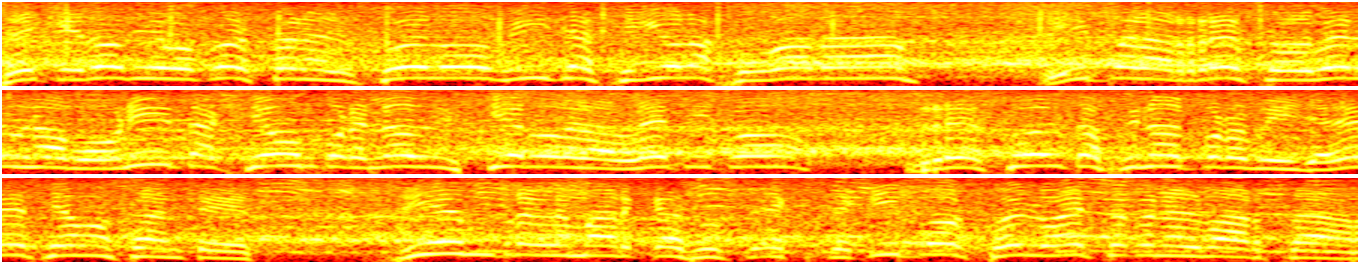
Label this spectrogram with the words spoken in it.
Se quedó Diego Costa en el suelo, Villa siguió la jugada y para resolver una bonita acción por el lado izquierdo del Atlético, resuelto final por Villa. Ya decíamos antes, siempre le marca a sus ex equipos, hoy lo ha hecho con el Barça.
